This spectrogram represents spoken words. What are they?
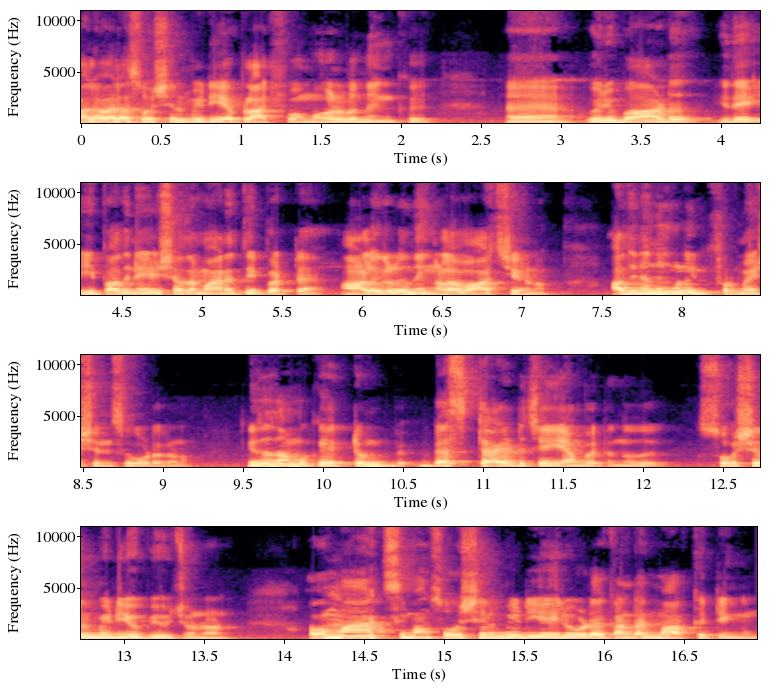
പല പല സോഷ്യൽ മീഡിയ പ്ലാറ്റ്ഫോമുകളിൽ നിങ്ങൾക്ക് ഒരുപാട് ഇത് ഈ പതിനേഴ് ശതമാനത്തിൽപ്പെട്ട ആളുകൾ നിങ്ങളെ വാച്ച് ചെയ്യണം. അതിന് നിങ്ങൾ ഇൻഫർമേഷൻസ് കൊടുക്കണം. ഇത് നമുക്ക് ഏറ്റവും ബെസ്റ്റായിട്ട് ചെയ്യാൻ പറ്റുന്നത് സോഷ്യൽ മീഡിയ ഉപയോഗിച്ചുകൊണ്ടാണ്. അപ്പോൾ മാക്സിമം സോഷ്യൽ മീഡിയയിലൂടെ കണ്ടന്റ് മാർക്കറ്റിങ്ങും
